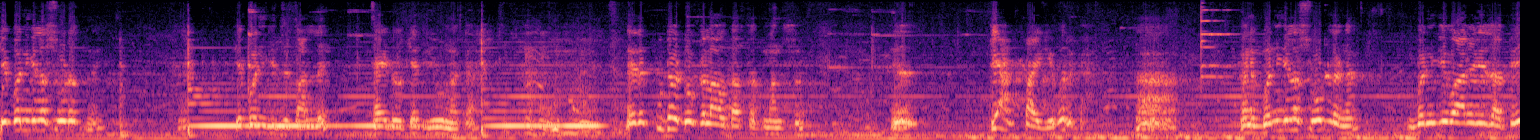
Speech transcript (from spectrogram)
ते बनगीला सोडत नाही. ते बनगीचं चाललंय. काही डोक्यात घेऊ नका. नाही तर कुठं डोकं लावत असतात माणसं? हं? त्याग पाहिजे बरं का? हा. आणि बनगीला सोडलं ना बनगी वाऱ्याने जाते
